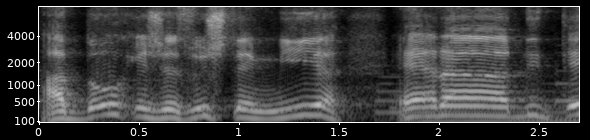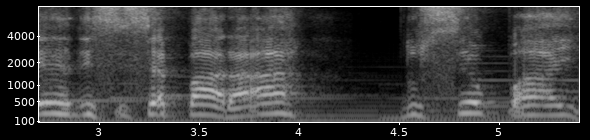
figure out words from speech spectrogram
A dor que Jesus temia era de ter de se separar do seu pai.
